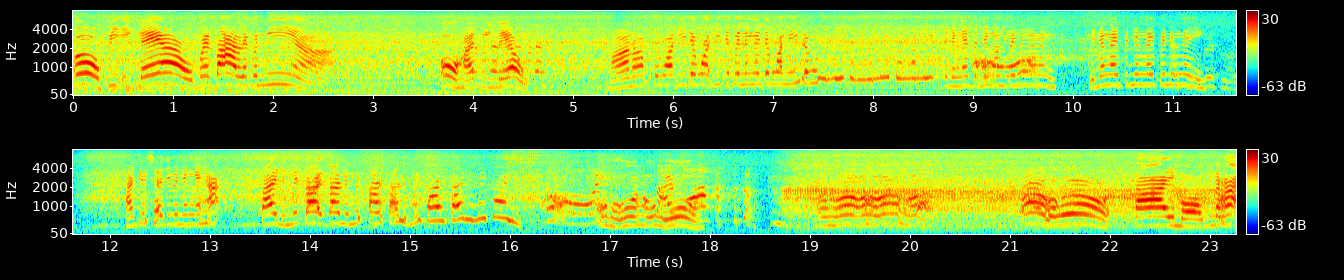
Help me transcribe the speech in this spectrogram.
โอ้ปีอีกแล้วแม่บ้านอะไรกันเนี่ย โอ้หายปิงแล้ว มานะครับจังหวะนี้จังหวะนี้จะเป็นยังไงจังหวะนี้จังหวะนี้จังหวะนี้จังหวะนี้เป็นยังไงเป็นยังไงเป็นยังไงเป็นยังไงเป็นยังไงเป็นยังไงหางเจ้าชายจะเป็นยังไงฮะตายหรือไม่ตายตายหรือไม่ตายตายหรือไม่ตายตายหรือไม่ตายโอ้โหโอ้โหโอ้โหโอ้โหตายหมองนะฮะ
